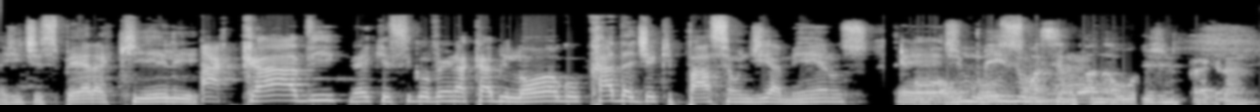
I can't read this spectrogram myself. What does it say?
a gente espera que ele acabe, né? Que esse governo acabe logo. Cada dia que passa é um dia menos. É, oh, de um Bolsonaro. mês e uma semana hoje pra grande.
